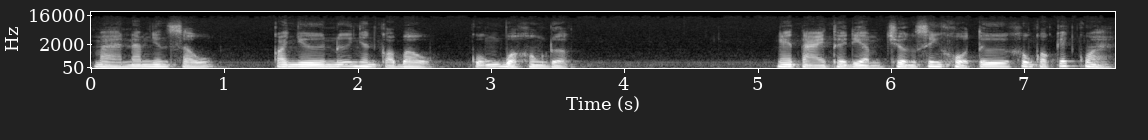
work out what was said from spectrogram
Mà nam nhân xấu, Coi như nữ nhân có bầu, Cũng buộc không được. Ngay tại thời điểm trường sinh khổ tư không có kết quả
